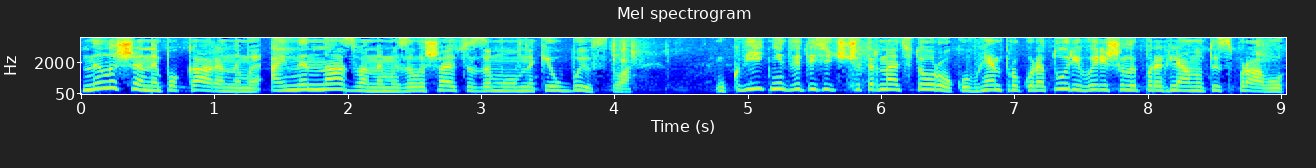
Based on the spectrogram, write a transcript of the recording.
Не лише непокараними, а й неназваними залишаються замовники вбивства. У квітні 2014 року в Генпрокуратурі вирішили переглянути справу.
